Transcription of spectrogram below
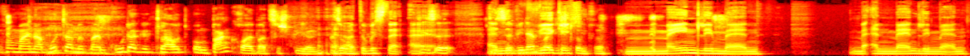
von meiner Mutter mit meinem Bruder geklaut, um Bankräuber zu spielen. Also ja, du bist ein, äh, diese, diese, ein wie nennt man die Strümpfe? Mainly man. Ein manly man.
